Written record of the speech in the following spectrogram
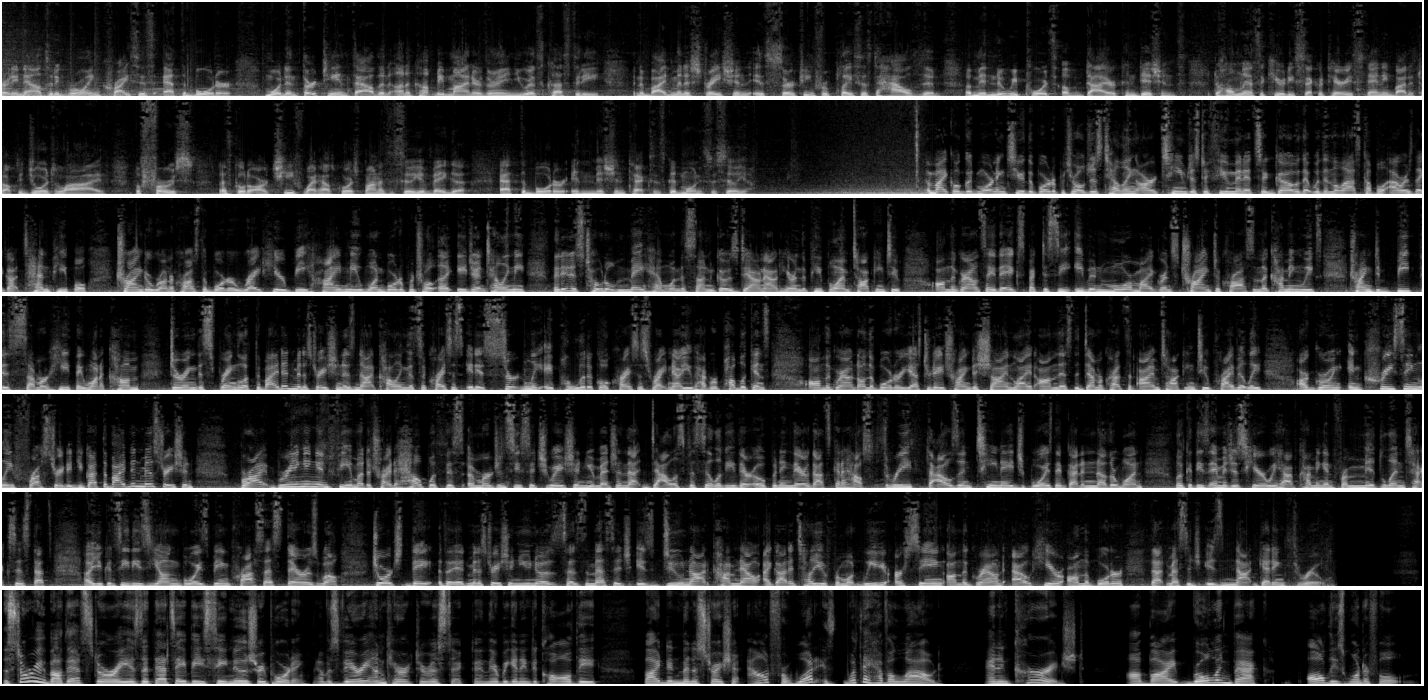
Turning now to the growing crisis at the border. More than 13,000 unaccompanied minors are in U.S. custody, and the Biden administration is searching for places to house them amid new reports of dire conditions. The Homeland Security Secretary is standing by to talk to George live. But first, let's go to our chief White House correspondent, Cecilia Vega, at the border in Mission, Texas. Good morning, Cecilia. Michael, good morning to you. The Border Patrol just telling our team just a few minutes ago that within the last couple hours, they got 10 people trying to run across the border right here behind me. One Border Patrol uh, agent telling me that it is total mayhem when the sun goes down out here. And the people I'm talking to on the ground say they expect to see even more migrants trying to cross in the coming weeks, trying to beat this summer heat. They want to come during the spring. Look, the Biden administration is not calling this a crisis. It is certainly a political crisis right now. You had Republicans on the ground on the border yesterday trying to shine light on this. The Democrats that I'm talking to privately are growing increasingly frustrated. You got the Biden administration bringing in FEMA to try to help with this emergency situation. You mentioned that Dallas facility they're opening there. That's going to house 3,000 teenage boys. They've got another one. Look at these images here we have coming in from Midland, Texas. That's uh, you can see these young boys being processed there as well. George, they the administration you know says the message is do not come now. I got to tell you from what we are seeing on the ground out here on the border, that message is not getting through. The story about that story is that that's ABC News reporting. That was very uncharacteristic, and they're beginning to call the Biden administration out for what is what they have allowed and encouraged uh, by rolling back all these wonderful,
